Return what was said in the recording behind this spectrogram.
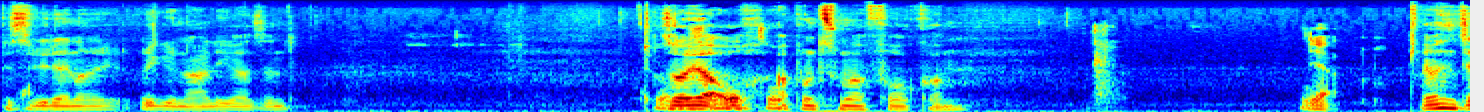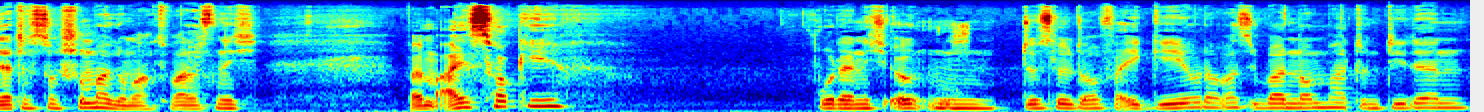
bis sie wieder in der Re Regionalliga sind. Soll ja auch ab und zu mal vorkommen. Ja. ja. Der hat das doch schon mal gemacht. War das nicht beim Eishockey? Wo der nicht irgendein Düsseldorfer EG oder was übernommen hat und die dann.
